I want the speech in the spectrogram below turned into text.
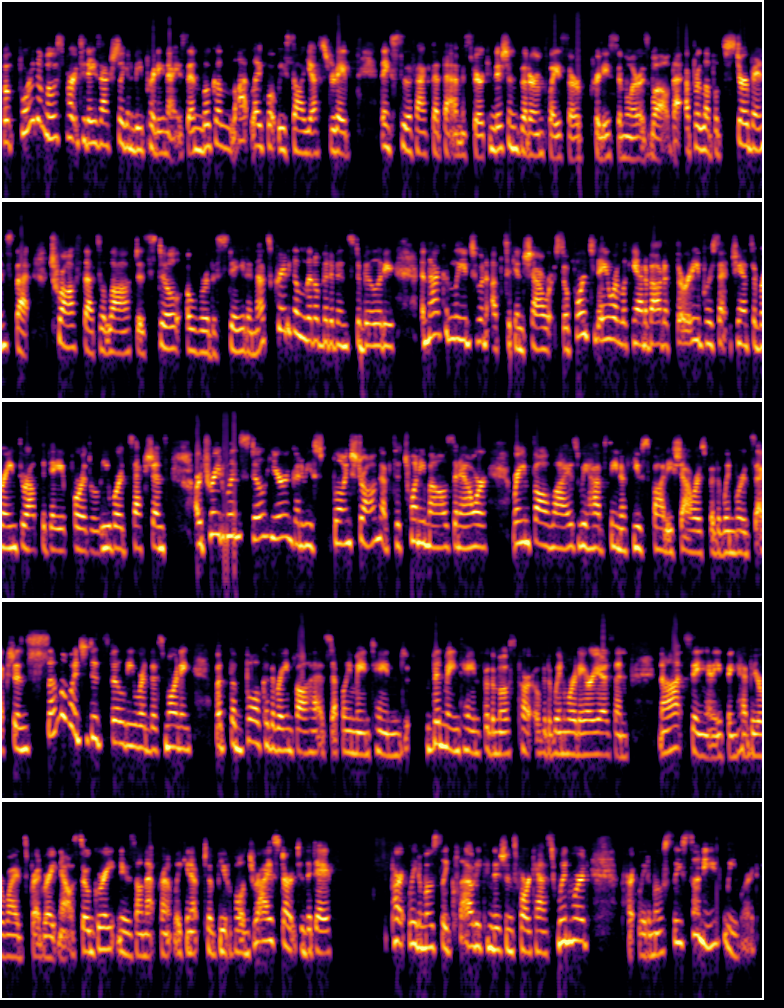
But for the most part, today's actually going to be pretty nice and look a lot like what we saw yesterday, thanks to the fact that the atmospheric conditions that are in place are pretty similar as well. That upper level disturbance, that trough that's aloft, is still over the state, and that's creating a little bit of instability, and that could lead to an uptick in showers. So for today, we're looking at about a 30% chance of rain throughout the day for the leeward sections. Our trade winds still here and going to be blowing strong up to 20 miles an hour. Rainfall wise, we have seen a few spotty showers for the windward sections, some of which did leeward this morning, but the bulk of the rainfall has definitely maintained been maintained for the most part over the windward areas and not seeing anything heavy or widespread right now. So great news on that front, waking up to a beautiful dry start to the day. Partly to mostly cloudy conditions forecast windward, partly to mostly sunny leeward.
